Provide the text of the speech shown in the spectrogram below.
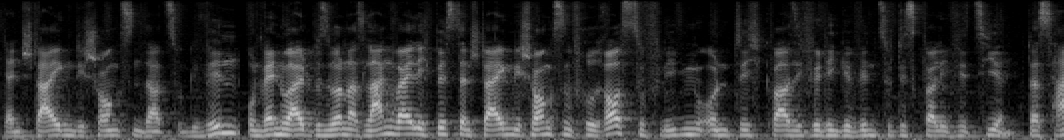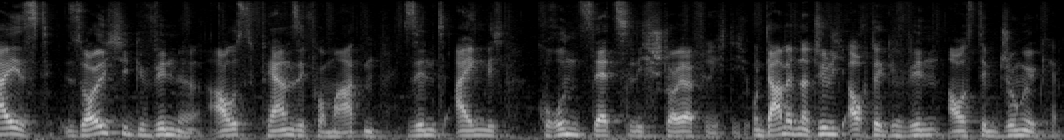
dann steigen die Chancen da zu gewinnen. Und wenn du halt besonders langweilig bist, dann steigen die Chancen früh rauszufliegen und dich quasi für den Gewinn zu disqualifizieren. Das heißt, solche Gewinne aus Fernsehformaten sind eigentlich grundsätzlich steuerpflichtig und damit natürlich auch der Gewinn aus dem Dschungelcamp.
